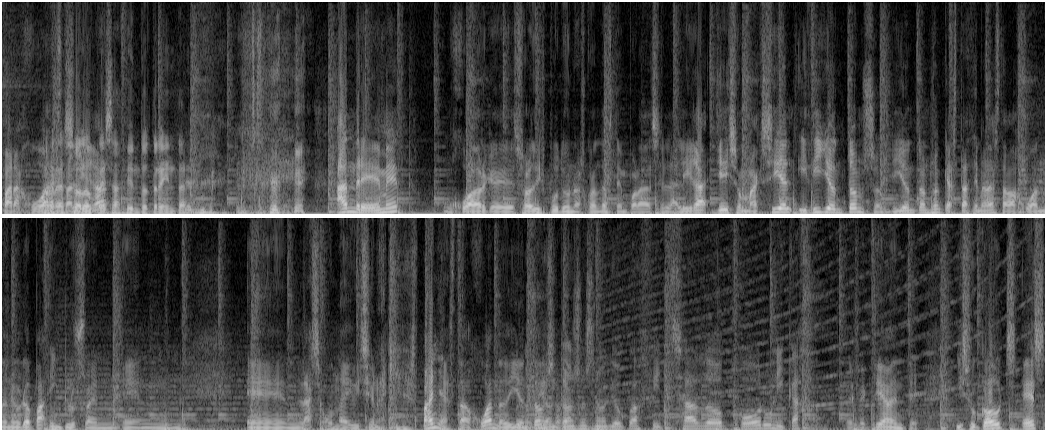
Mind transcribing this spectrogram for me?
para jugar Ahora esta solo liga. pesa 130. Andre Emmett, un jugador que solo disputó unas cuantas temporadas en la liga, Jason Maxiel y Dion Thompson. Dion Thompson que hasta hace nada estaba jugando en Europa, incluso en, en, en la segunda división aquí en España estaba jugando Dion Dion Thompson. Thompson, si no me equivoco, ha fichado por Unicaja. Efectivamente. Y su coach es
